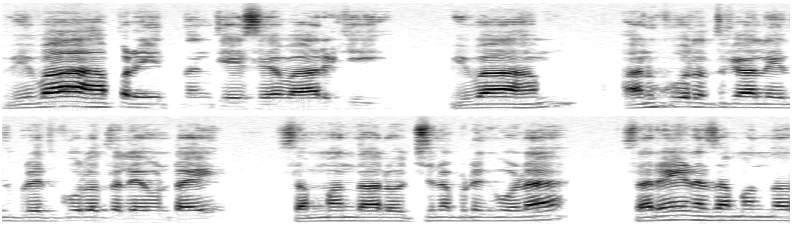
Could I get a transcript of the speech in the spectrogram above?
వివాహ ప్రయత్నం చేసేవారికి వివాహం అనుకూలతగా లేదు ప్రతికూలతలే ఉంటాయి. సంబంధాలు వచ్చినప్పటికీ కూడా సరైన సంబంధం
